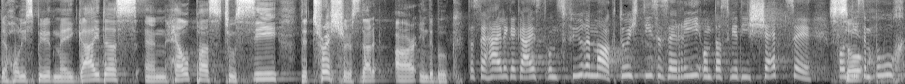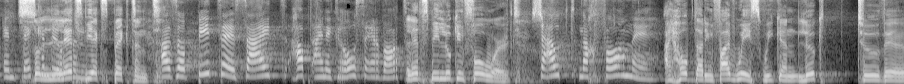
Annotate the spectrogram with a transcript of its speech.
the Holy Spirit may guide us and help us to see the treasures that are in the book. dass der Heilige Geist uns führen mag durch diese Serie und dass wir die Schätze von So- diesem Buch entdecken So let's be expectant. Also bitte seid, habt eine große Erwartung. Let's be looking forward. Schaut nach vorne. I hope that in five weeks we can look to the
